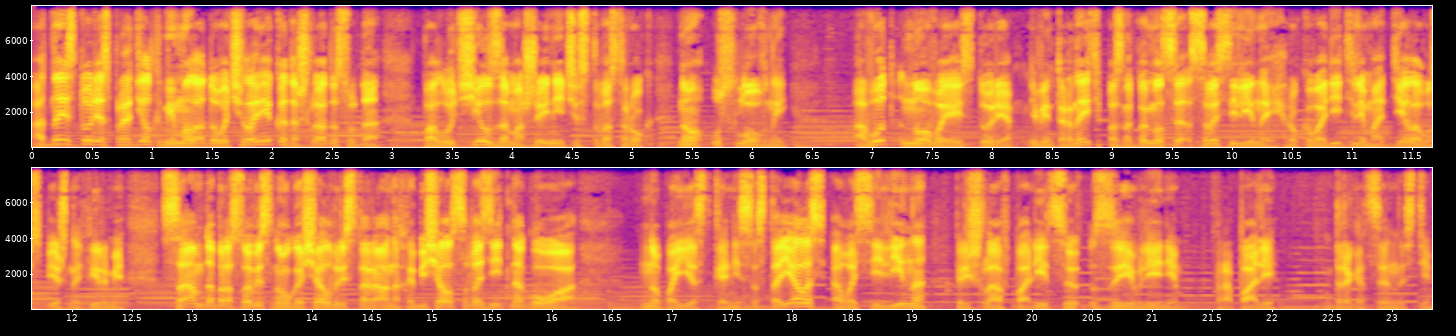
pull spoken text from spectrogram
Одна история с проделками молодого человека дошла до суда. Получил за мошенничество срок, но условный. А вот новая история. В интернете познакомился с Василиной, руководителем отдела в успешной фирме. Сам добросовестно угощал в ресторанах, обещал свозить на Гоа. Но поездка не состоялась, а Василина пришла в полицию с заявлением. Пропали драгоценности.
